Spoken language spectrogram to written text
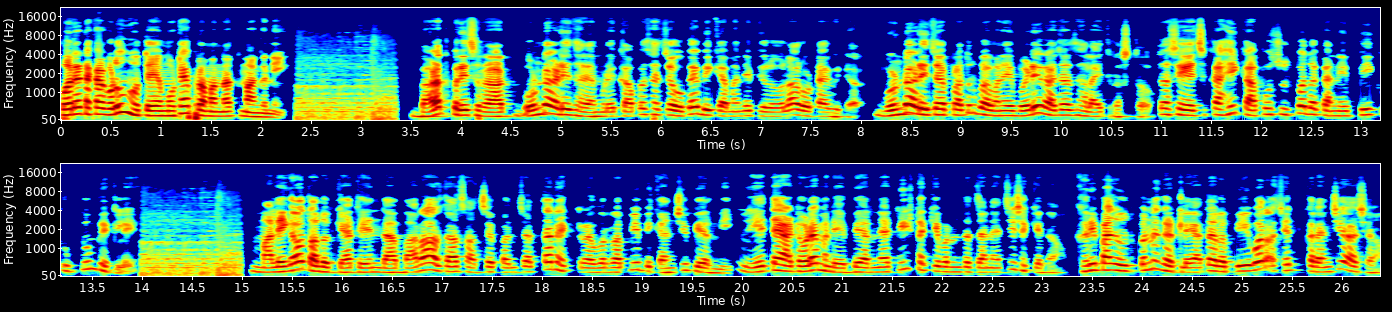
पर्यटकाकडून होते मोठ्या प्रमाणात मागणी. भारत परिसरात बोंडअळी झाल्यामुळे कापसाच्या उभ्या पिकामध्ये फिरवला रोटाव्हिटर. बोंडअळीच्या प्रादुर्भावाने बळीराजा झालाय त्रस्त तसेच काही कापूस उत्पादकांनी पीक उपटून फेकले. मालेगाव तालुक्यात यंदा बारा हजार सातशे पंच्याहत्तर हेक्टरवर रब्बी पिकांची पेरणी. येत्या आठवड्यामध्ये पेरण्या तीस टक्केपर्यंत जाण्याची शक्यता. खरीपाचे उत्पन्न घटले आता रब्बीवर शेतकऱ्यांची आशा.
